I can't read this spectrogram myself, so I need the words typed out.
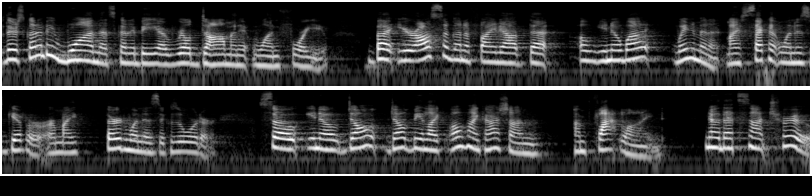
there's going to be one that's going to be a real dominant one for you. But you're also going to find out that, oh, you know what? Wait a minute. My second one is giver, or my third one is exhorter. So, you know, don't, don't be like, oh my gosh, I'm, I'm flatlined. No, that's not true.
